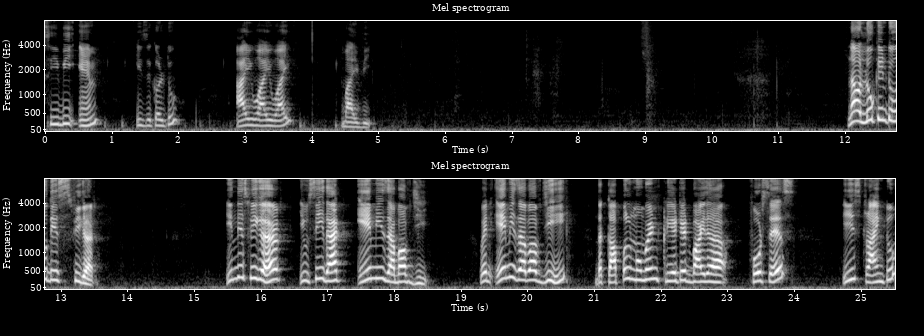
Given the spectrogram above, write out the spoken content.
CBM is equal to IYY by V. Now look into this figure. In this figure you see that M is above G. When M is above G the couple moment created by the forces is trying to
